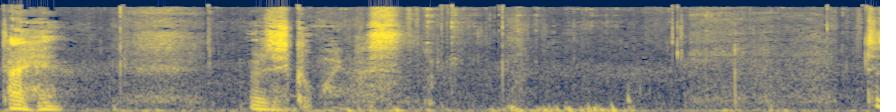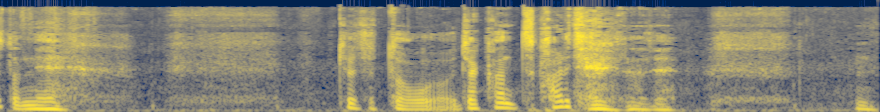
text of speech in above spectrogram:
大変嬉しく思います。ちょっとね、ちょっと若干疲れてるので、うん。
